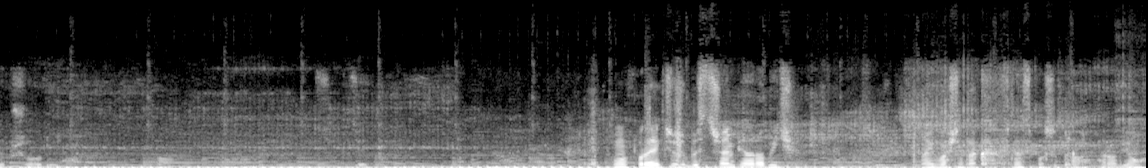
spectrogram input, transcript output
Do przodu. Mam w projekcie, żeby strzępia robić. No i właśnie tak w ten sposób to robią.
